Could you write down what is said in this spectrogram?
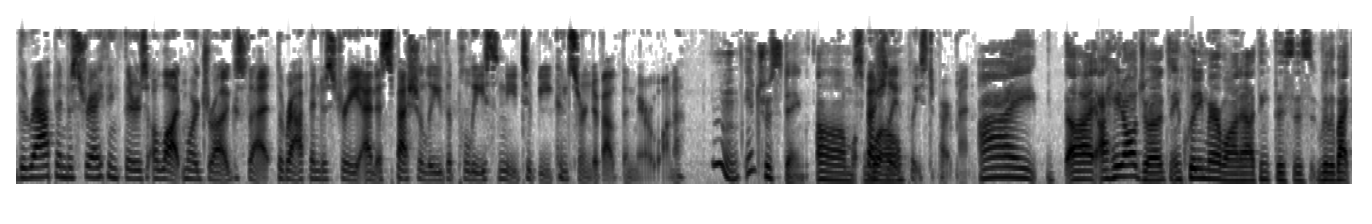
the rap industry, I think there's a lot more drugs that the rap industry and especially the police need to be concerned about than marijuana, Interesting. Um, especially well, the police department. I, I I hate all drugs, including marijuana. I think this is really bad.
